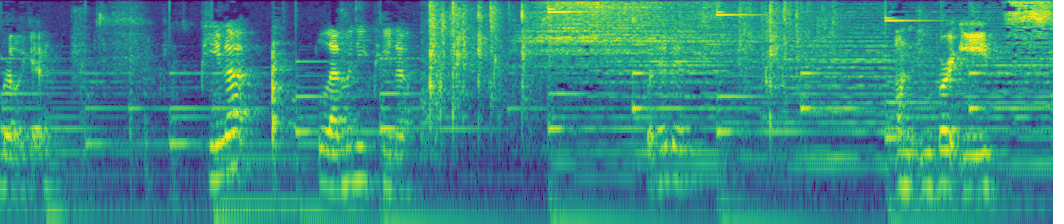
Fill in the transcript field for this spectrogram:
Really good. Peanut, lemony peanut. What it is. On Uber Eats,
